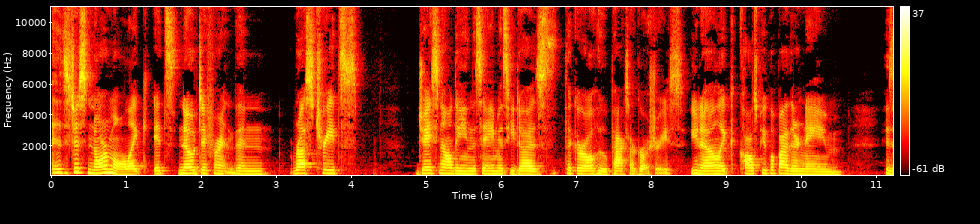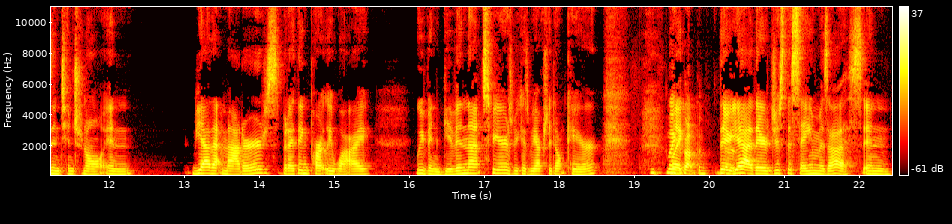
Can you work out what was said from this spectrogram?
it's just normal. Like it's no different than Russ treats Jason Aldean the same as he does the girl who packs our groceries. You know, like calls people by their name, is intentional, and yeah, that matters. But I think partly why we've been given that sphere is because we actually don't care. Like, about the, they're the- yeah they're just the same as us and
